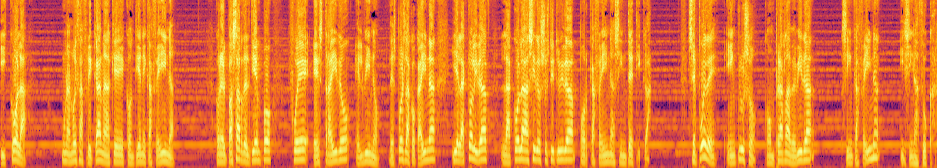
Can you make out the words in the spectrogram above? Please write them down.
y cola, una nuez africana que contiene cafeína. Con el pasar del tiempo fue extraído el vino, después la cocaína y en la actualidad la cola ha sido sustituida por cafeína sintética. Se puede incluso comprar la bebida sin cafeína y sin azúcar.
